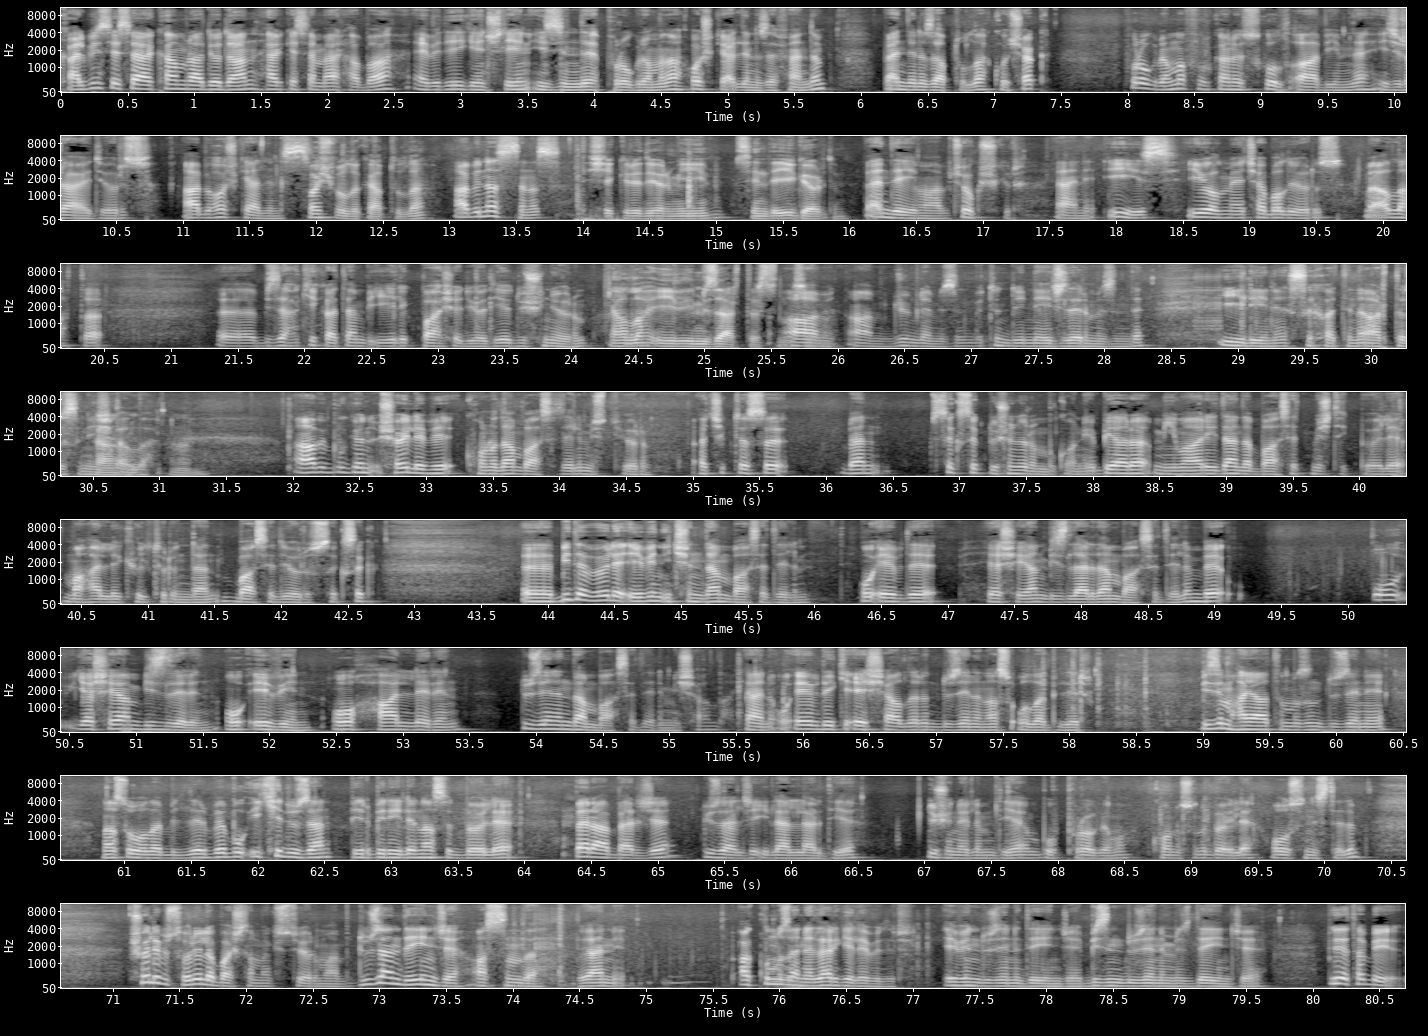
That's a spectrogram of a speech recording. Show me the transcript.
Kalbin Sesi Erkam Radyo'dan herkese merhaba. Ebedi Gençliğin İzinde programına hoş geldiniz efendim. Ben Deniz Abdullah Koçak. Programı Furkan Özkul abimle icra ediyoruz. Abi hoş geldiniz. Hoş bulduk Abdullah. Abi nasılsınız? Teşekkür ediyorum iyiyim. Seni de iyi gördüm. Ben de iyiyim abi çok şükür. Yani iyiyiz, iyi olmaya çabalıyoruz ve Allah da bize hakikaten bir iyilik bahşediyor diye düşünüyorum. Allah iyiliğimizi arttırsın. Amin, amin. Cümlemizin, bütün dinleyicilerimizin de iyiliğini, sıhhatini arttırsın inşallah. Amin, amin. Abi bugün şöyle bir konudan bahsedelim istiyorum. Açıkçası ben sık sık düşünürüm bu konuyu. Bir ara mimariden de bahsetmiştik böyle mahalle kültüründen bahsediyoruz sık sık. Ee, bir de böyle evin içinden bahsedelim. O evde yaşayan bizlerden bahsedelim ve o yaşayan bizlerin, o evin, o hallerin düzeninden bahsedelim inşallah. Yani o evdeki eşyaların düzeni nasıl olabilir? Bizim hayatımızın düzeni nasıl olabilir ve bu iki düzen birbiriyle nasıl böyle beraberce güzelce ilerler diye düşünelim diye bu programı konusunu böyle olsun istedim. Şöyle bir soruyla başlamak istiyorum abi. Düzen deyince aslında yani aklımıza neler gelebilir? Evin düzeni deyince, bizim düzenimiz deyince. Bir de tabii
